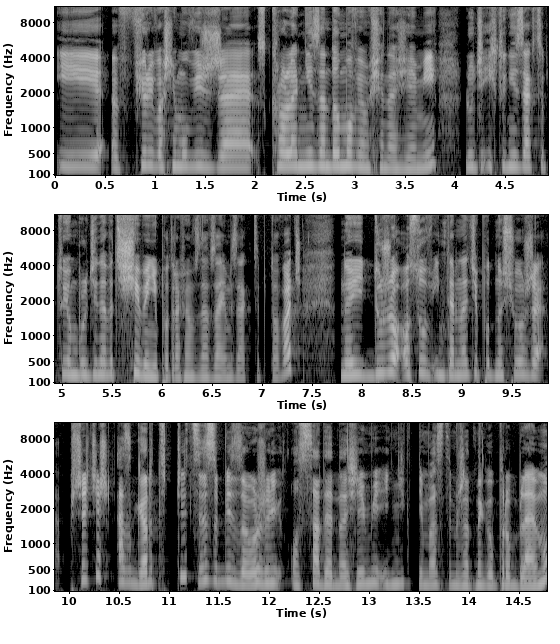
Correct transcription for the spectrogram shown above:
i Fury właśnie mówi, że Skrolle nie zadomowią się na ziemi, ludzie ich tu nie zaakceptują, bo ludzie nawet siebie nie potrafią nawzajem zaakceptować. No i dużo osób w internecie podnosiło, że przecież Asgardczycy sobie założyli osadę na ziemię i nikt nie ma z tym żadnego problemu.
